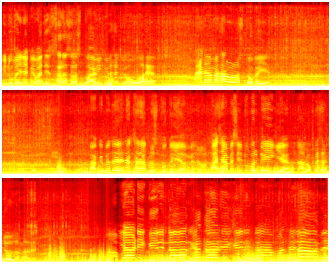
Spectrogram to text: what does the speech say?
વિનુભાઈને કહેવાથી સરસ રસ્તો આવી ગયો છે જો આવો છે. આને અમે સારો રસ્તો કહીએ. બાકી બધા એને ખરાબ રસ્તો કહીએ અમે. પાછા અમે સીટ ઉપર બેસી ગયા. અને આ લોકેશન જોઉં તમે હવે. ગિરનાર ગિરનાર મને મે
